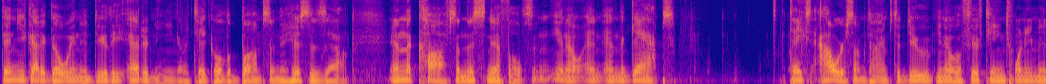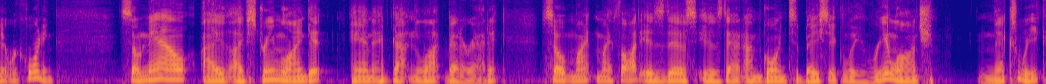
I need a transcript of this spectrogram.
then you got to go in and do the editing. You got to take all the bumps and the hisses out, and the coughs and the sniffles, and you know, and and the gaps. It takes hours sometimes to do you know a 15, 20 minute recording. So now I've, I've streamlined it and have gotten a lot better at it. So my, my thought is this is that I'm going to basically relaunch next week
